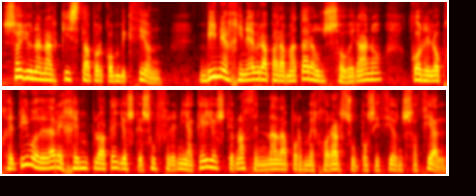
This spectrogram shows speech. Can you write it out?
Soy un anarquista por convicción, Vine a Ginebra para matar a un soberano con el objetivo de dar ejemplo a aquellos que sufren y a aquellos que no hacen nada por mejorar su posición social.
